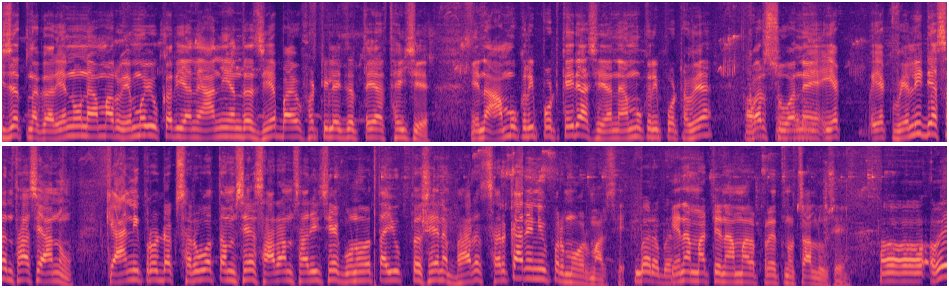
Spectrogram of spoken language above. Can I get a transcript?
Izatnagar એનું ને અમારું એમઓયુ કરી અને આની અંદર જે બાયો ફર્ટિલાઇઝર તૈયાર થઈ છે એના અમુક રિપોર્ટ કર્યા છે અને અમુક રિપોર્ટ હવે કરશું. અને એક એક વેલિડેશન થશે આનું કે આની પ્રોડક્ટ સર્વોત્તમ છે સારામાં સારી છે ગુણવત્તાયુક્ત છે અને ભારત સરકાર એની ઉપર મોહર મારશે. બરાબર. એના માટેના અમારા પ્રયત્નો ચાલુ છે. હવે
